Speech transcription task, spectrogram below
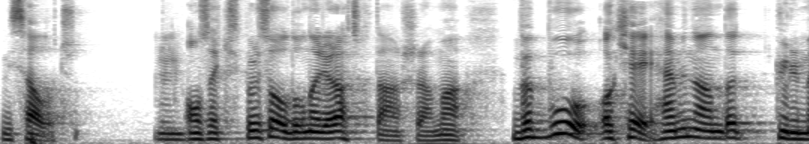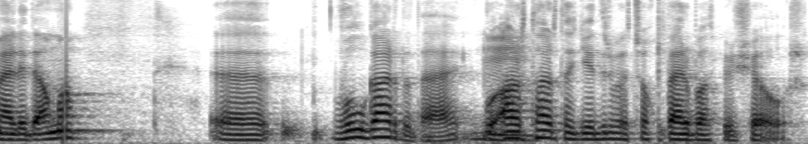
Misal üçün. 18 plus olduğuna görə açıq danışıram ha. Və bu okey, həmin anda gülməlidir, amma e, vulqardır da. Bu arta-arta gedir və çox bərbad bir şey olur.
